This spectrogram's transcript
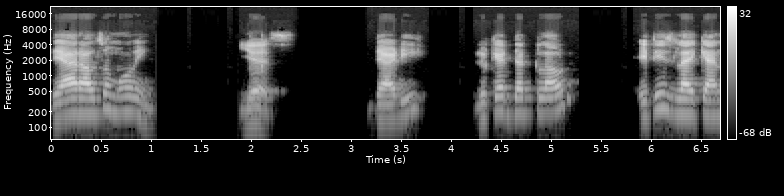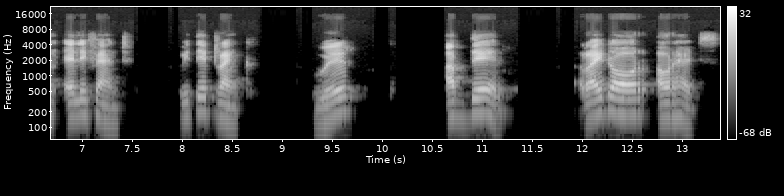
They are also moving. Yes. Daddy, look at that cloud. It is like an elephant with a trunk Where? up there, right over our heads.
